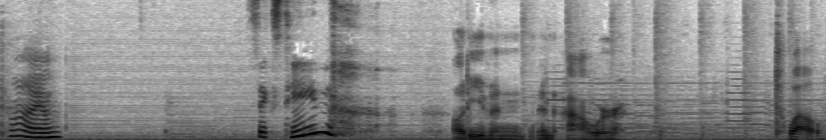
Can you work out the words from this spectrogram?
time. 16? Not even an hour. 12.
